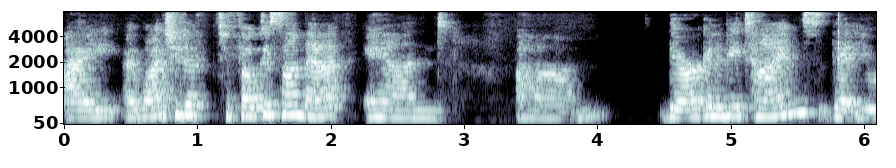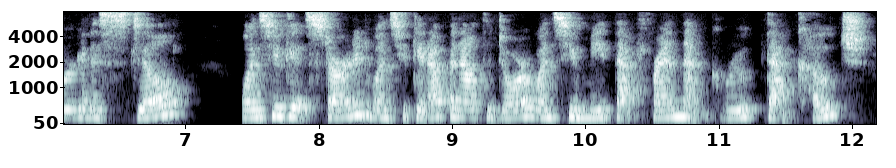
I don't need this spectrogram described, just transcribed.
I, I want you to, to focus on that. And um, there are going to be times that you are going to still once you get started, once you get up and out the door, once you meet that friend, that group, that coach,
